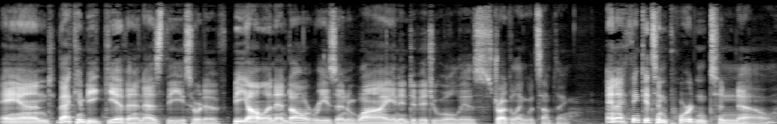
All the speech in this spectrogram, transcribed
And that can be given as the sort of be all and end all reason why an individual is struggling with something. And I think it's important to know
